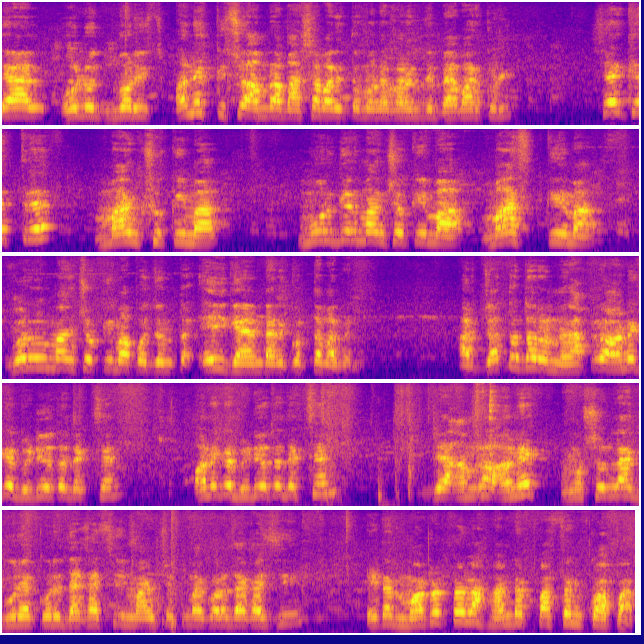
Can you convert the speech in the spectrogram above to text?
তেল, হলুদ, মরিচ, অনেক কিছু আমরা বাসা বাড়িতে মনে করেন যে ব্যবহার করি। সেই ক্ষেত্রে মাংস কিমা, মুরগির মাংস কিমা, মাছ কিমা, গরুর মাংস কিমা পর্যন্ত এই গ্যারান্ডারে করতে পারবেন। আর যত ধরনের, আপনারা অনেকে ভিডিওতে দেখছেন, অনেকে ভিডিওতে দেখছেন যে আমরা অনেক মশলা গুঁড়ে করে দেখাচ্ছি মাংস কিমা করে দেখাইছি। এটার মোটরটা হলো hundred percent copper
